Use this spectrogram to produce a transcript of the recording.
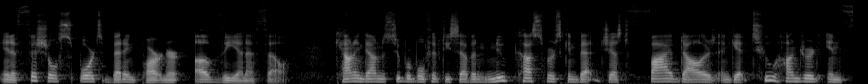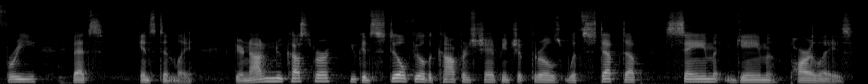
an official sports betting partner of the NFL. Counting down to Super Bowl 57, new customers can bet just $5 and get 200 in free bets instantly. If you're not a new customer, you can still feel the conference championship thrills with stepped up same game parlays.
